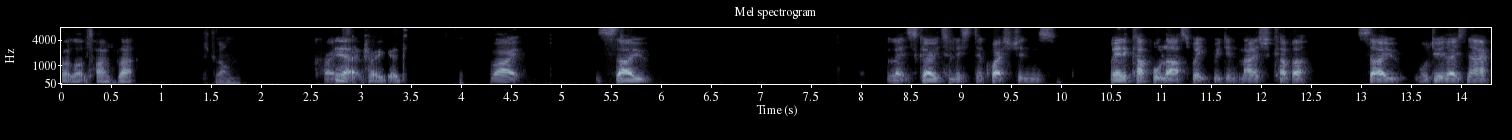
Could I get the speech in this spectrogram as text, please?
Got a lot of time for that. Strong. Crazy. Yeah, very good. Right. So let's go to listener questions. We had a couple last week we didn't manage to cover. So we'll do those now.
